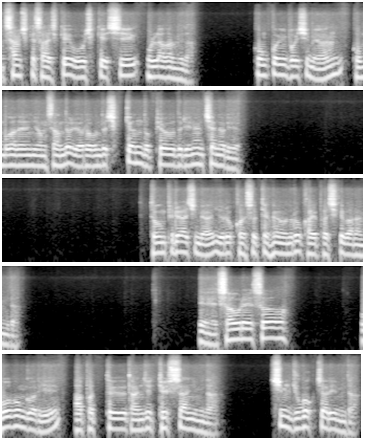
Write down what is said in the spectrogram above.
30개, 40개, 50개씩 올라갑니다. 꼼꼼히 보시면 공부가 되는 영상들 여러분들 식견 높여드리는 채널이에요. 도움 필요하시면 유료 컨설팅 회원으로 가입하시기 바랍니다. 예, 서울에서 5분 거리 아파트 단지 뒷산입니다. 16억짜리입니다.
